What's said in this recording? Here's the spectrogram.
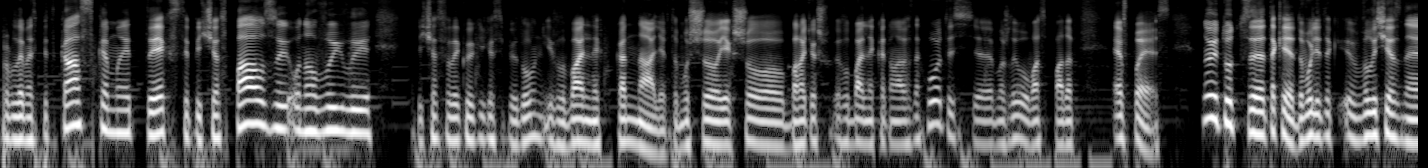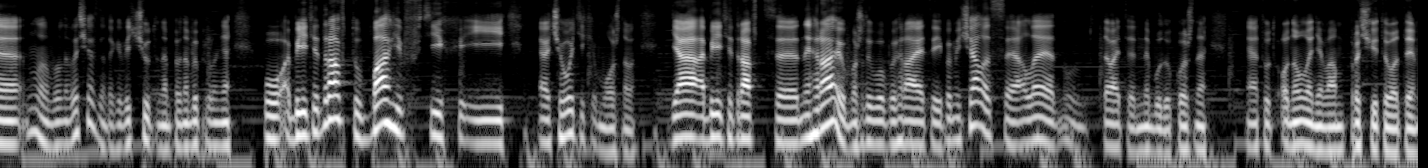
Проблеми з підказками, тексти під час паузи оновили, під час великої кількості повідомлень і глобальних каналів. Тому що якщо в багатьох глобальних каналах знаходитесь, е, можливо, у вас падав FPS. Ну і тут е, таке доволі так величезне, ну не величезне, таке відчути, напевно, виправлення по Ability драфту, багів всіх і е, чого тільки можна. Я Ability Draft е, не граю, можливо, ви граєте і помічали це, але ну давайте не буду кожне е, тут оновлення вам прочитувати.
